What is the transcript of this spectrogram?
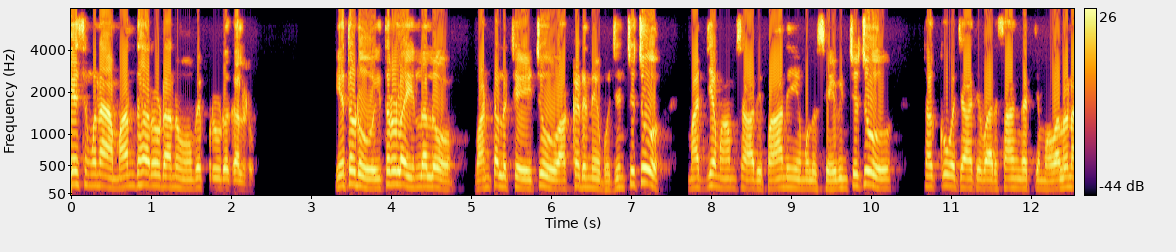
దేశమున మందారుడను విప్రుడు గలడు. ఇతడు ఇతరుల ఇళ్ళలో వంటలు చేయుచు అక్కడనే భుజించుచు మద్య మాంసాది పానీయములు సేవించుచు తక్కువ జాతి వారి సాంగత్యము వలన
